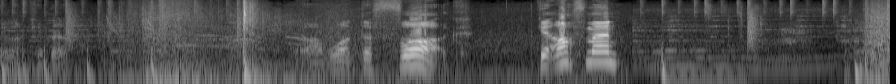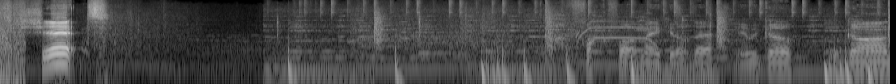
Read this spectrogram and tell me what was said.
You're lucky, bro. Oh, what the fuck? Get off, man! Shit! Fuck, I thought I'd make it up there. Here we go. We're gone.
